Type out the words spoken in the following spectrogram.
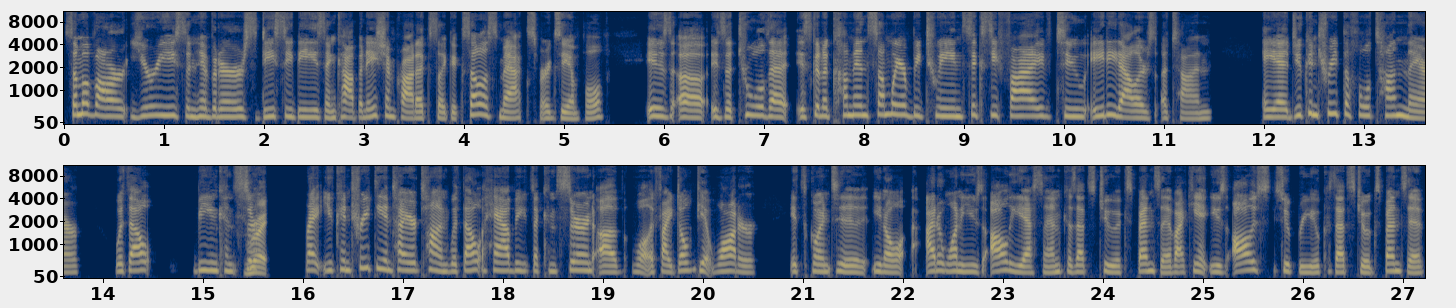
Some of our urease inhibitors, DCDs, and combination products like Excelis Max, for example, is a is a tool that is going to come in somewhere between sixty five to eighty dollars a ton, and you can treat the whole ton there without being concerned. Right. right, you can treat the entire ton without having the concern of well, if I don't get water, it's going to you know I don't want to use all ESN because that's too expensive. I can't use all Super U because that's too expensive.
